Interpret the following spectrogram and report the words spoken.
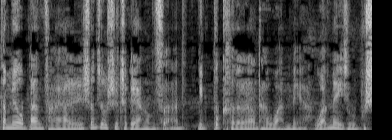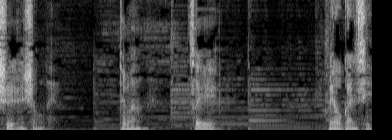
但没有办法呀，人生就是这个样子啊，你不可能让它完美啊，完美就不是人生了呀，对吗？所以没有关系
